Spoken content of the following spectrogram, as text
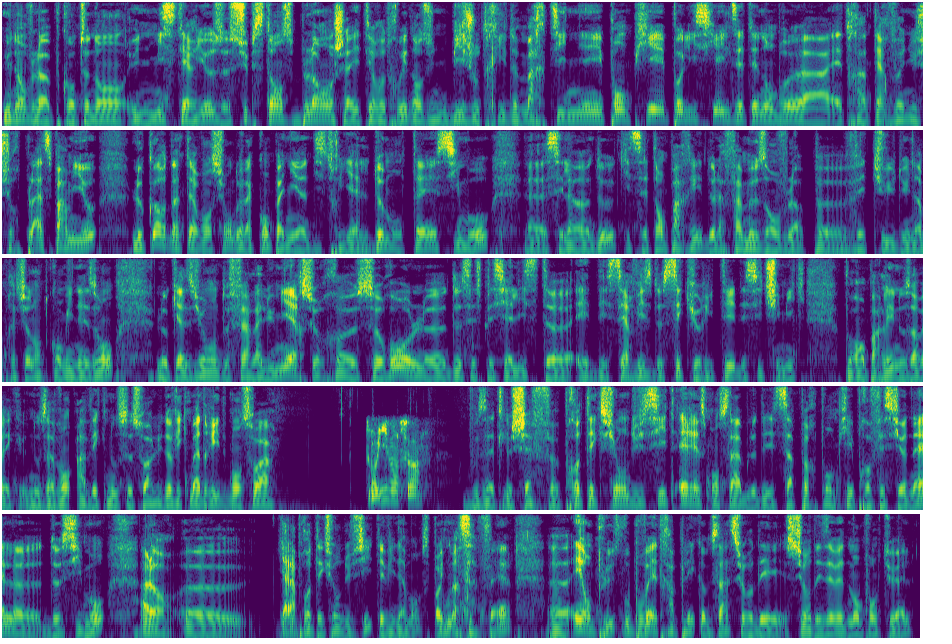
Une enveloppe contenant une mystérieuse substance blanche a été retrouvée dans une bijouterie de Martigny. Pompiers, policiers, ils étaient nombreux à être intervenus sur place. Parmi eux, le corps d'intervention de la compagnie industrielle de Montet, Simo. Euh, c'est l'un d'eux qui s'est emparé de la fameuse enveloppe euh, vêtue d'une impressionnante combinaison. L'occasion de faire la lumière sur euh, ce rôle de ces spécialistes et des services de sécurité des sites chimiques. Pour en parler, nous avons avec nous ce soir Ludovic Madrid bonsoir. Oui, bonsoir. Vous êtes le chef protection du site et responsable des sapeurs-pompiers professionnels euh, de Simo. Alors, euh, il y a la protection du site, évidemment, c'est pas une mince affaire. Euh, et en plus, vous pouvez être appelé comme ça sur des sur des événements ponctuels.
